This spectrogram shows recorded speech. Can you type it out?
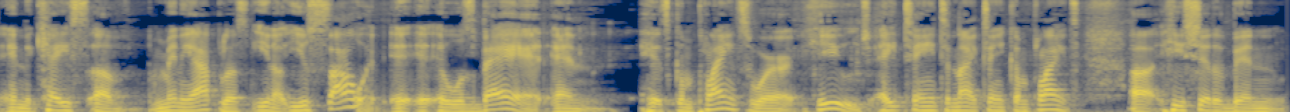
In the case of Minneapolis, you know, you saw it. It, it was bad and his complaints were huge 18 to 19 complaints. Uh, he should have been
